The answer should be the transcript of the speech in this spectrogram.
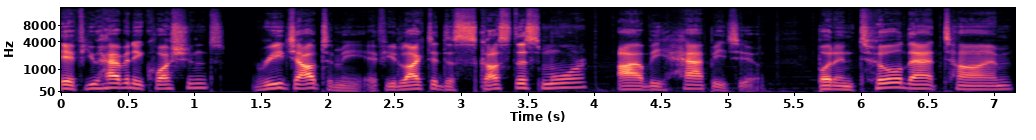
If you have any questions, reach out to me. If you'd like to discuss this more, I'll be happy to. But until that time,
